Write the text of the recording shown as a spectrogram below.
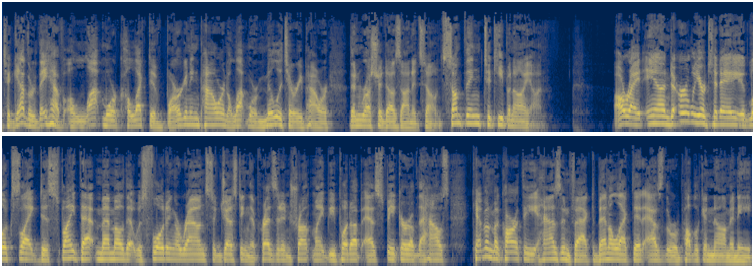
together they have a lot more collective bargaining power and a lot more military power than Russia does on its own. Something to keep an eye on. All right. And earlier today, it looks like despite that memo that was floating around suggesting that President Trump might be put up as Speaker of the House, Kevin McCarthy has in fact been elected as the Republican nominee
